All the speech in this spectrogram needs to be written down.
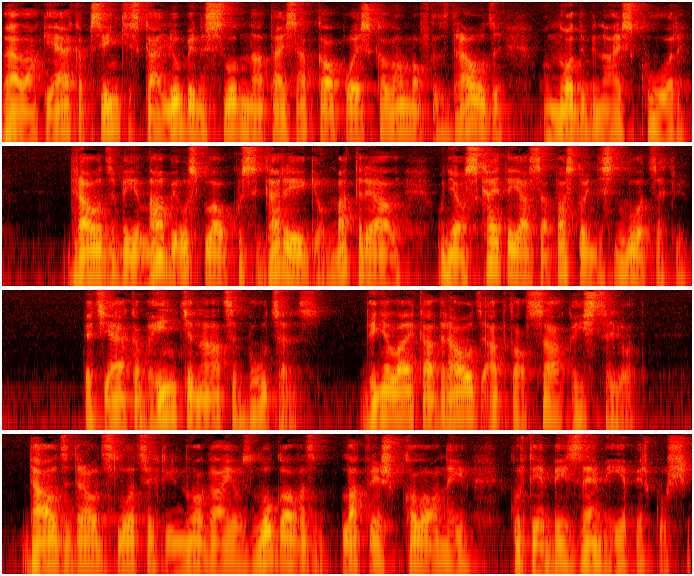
Vēlāk Jēkabs Inķis kā Ļubinas sludinātājs apkalpojis Kolomovkas draugu un nodibinājis kori. Draudze bija labi uzplaukusi garīgi un materiāli un jau skaitījās ap 80 locekļu. Pēc Jēkaba Inķa nāca būcens. Viņa laikā draudzene atkal sāka izceļot. Daudzi draudzes locekļi nogāja uz Lugovas latviešu koloniju, kur tie bija zemi iepirkuši.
